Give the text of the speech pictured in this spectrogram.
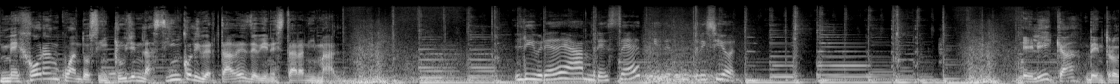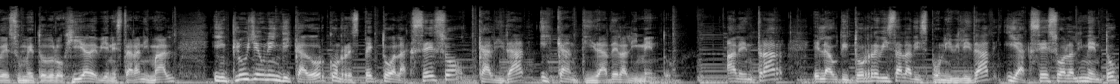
mejoran cuando se incluyen las cinco libertades de bienestar animal. Libre de hambre, sed y desnutrición. El ICA, dentro de su metodología de bienestar animal, incluye un indicador con respecto al acceso, calidad y cantidad del alimento. Al entrar, el auditor revisa la disponibilidad y acceso al alimento,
